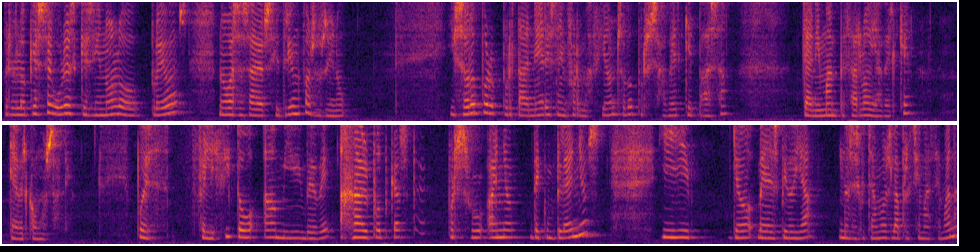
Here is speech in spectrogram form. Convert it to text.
pero lo que es seguro es que si no lo pruebas, no vas a saber si triunfas o si no. Y solo por, por tener esa información, solo por saber qué pasa, te animo a empezarlo y a ver qué, y a ver cómo sale. Pues felicito a mi bebé, al podcast, por su año de cumpleaños. Y yo me despido ya. Nos escuchamos la próxima semana.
